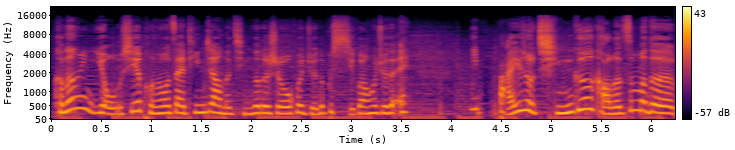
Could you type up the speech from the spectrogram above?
可能有些朋友在听这样的情歌的时候会觉得不习惯，会觉得哎。你把一首情歌搞得这么的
